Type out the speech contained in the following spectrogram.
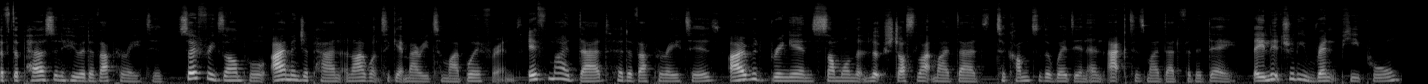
of the person who had evaporated. So, for example, I'm in Japan and I want to get married to my boyfriend. If my dad had evaporated, I would bring in someone that looks just like my dad to come to the wedding and act as my dad for the day. They literally rent people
